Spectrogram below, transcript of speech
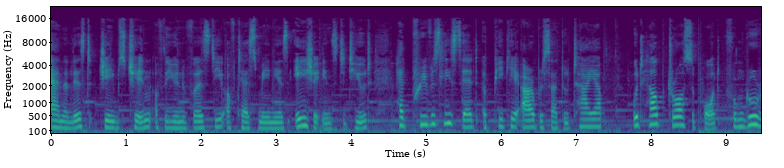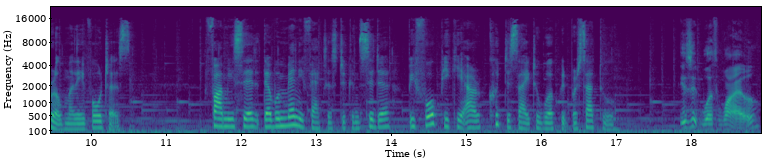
Analyst James Chin of the University of Tasmania's Asia Institute had previously said a PKR Bersatu tie up would help draw support from rural Malay voters. Fahmi said there were many factors to consider before PKR could decide to work with Bersatu. Is it worthwhile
